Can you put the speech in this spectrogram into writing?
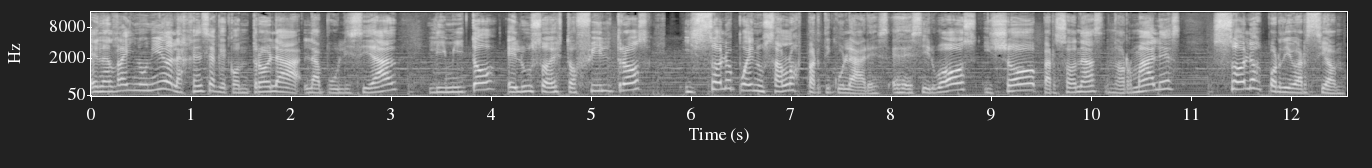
En el Reino Unido, la agencia que controla la publicidad limitó el uso de estos filtros y solo pueden usar los particulares, es decir, vos y yo, personas normales, solos por diversión.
